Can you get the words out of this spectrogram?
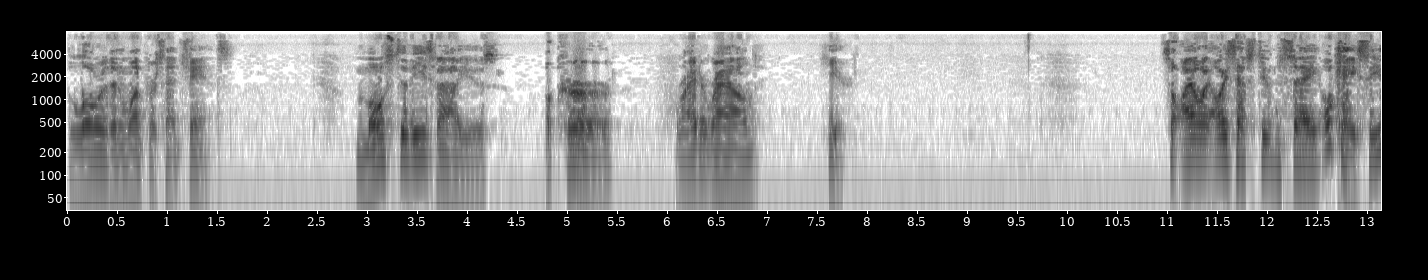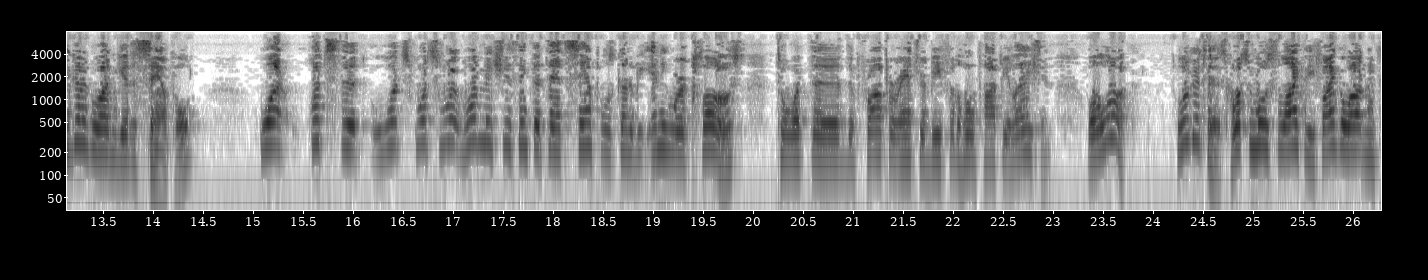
lower than 1% chance. Most of these values occur right around here. So I always have students say, okay, so you're going to go out and get a sample. What what's the what's what's what what makes you think that that sample is going to be anywhere close to what the the proper answer would be for the whole population? Well, look, look at this. What's most likely if I go out and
